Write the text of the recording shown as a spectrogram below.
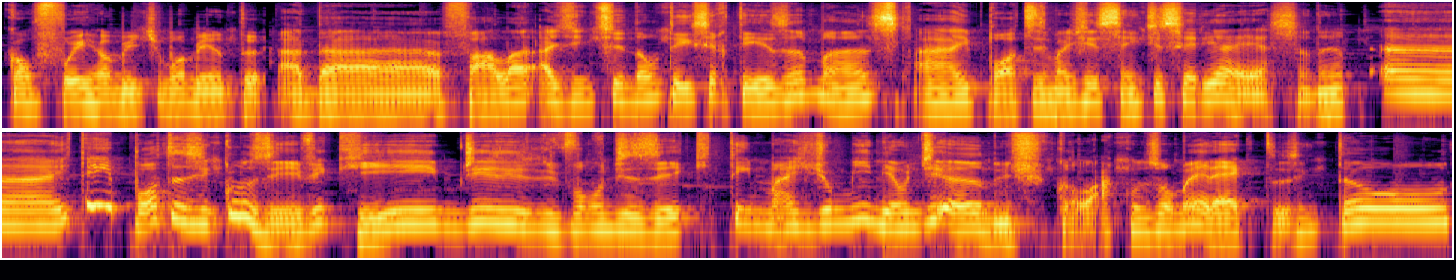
qual foi realmente o momento. A da fala a gente não tem certeza, mas a hipótese mais recente seria essa, né? Uh, e tem hipóteses, inclusive, que de, vão dizer que tem mais de um milhão de anos, lá com os Homo erectus. Então,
